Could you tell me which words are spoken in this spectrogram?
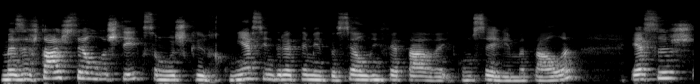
Mas as tais células T, que são as que reconhecem diretamente a célula infectada e conseguem matá-la, essas,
